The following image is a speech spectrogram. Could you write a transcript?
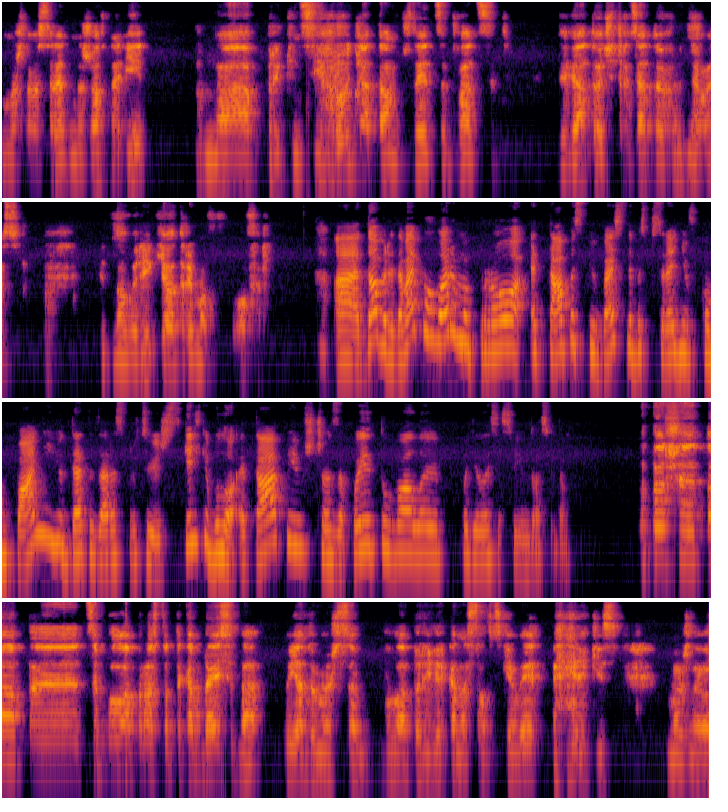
можливо, середина жовтня, і наприкінці грудня, там, здається, 29 чи 30 грудня, ось під Новий рік я отримав офер. Добре, давай поговоримо про етапи співбесіди безпосередньо в компанію, де ти зараз працюєш. Скільки було етапів, що запитували? Поділися своїм досвідом. Перший етап е, це була просто така бесіда. Ну, я думаю, що це була перевірка на софт скіли, якісь, можливо,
